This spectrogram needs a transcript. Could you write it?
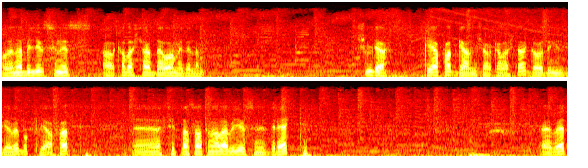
öğrenebilirsiniz. Arkadaşlar devam edelim. Şimdi kıyafet gelmiş arkadaşlar. Gördüğünüz gibi bu kıyafet. Ee, fitla satın alabilirsiniz direkt. Evet.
